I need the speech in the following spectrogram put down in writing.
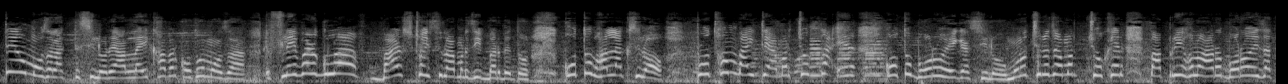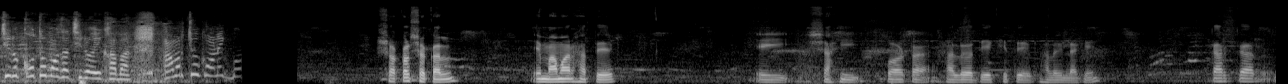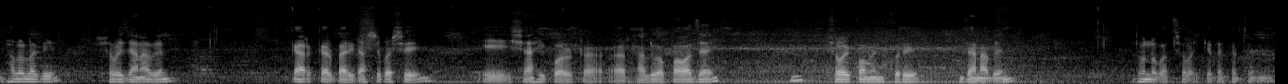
খাতেও মজা লাগতেছিল রে আল্লাহ, এই খাবার কত মজা। ফ্লেভারগুলো বার্স্ট হয়েছিল আমার জিব্বার ভেতর। কত ভালো লাগছিল। প্রথম বাইটে আমার চোখটা এর কত বড় হয়ে গেছিল। মনে হচ্ছিল যে আমার চোখের পাপড়ি হলো আরও বড় হয়ে যাচ্ছিল, কত মজা ছিল এই খাবার। আমার চোখ অনেক বড় সকাল সকাল এ মামার হাতে এই শাহি পরোটা হালুয়া দিয়ে খেতে ভালোই লাগে। কার কার ভালো লাগে সবাই জানাবেন। কার কার বাড়ির আশেপাশে এই শাহি পরোটা আর হালুয়া পাওয়া যায় সবাই কমেন্ট করে জানাবেন। ধন্যবাদ সবাইকে দেখার জন্য।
